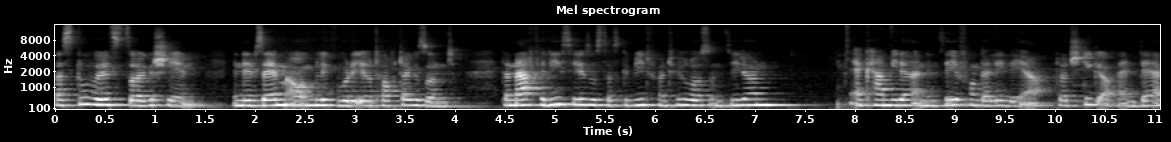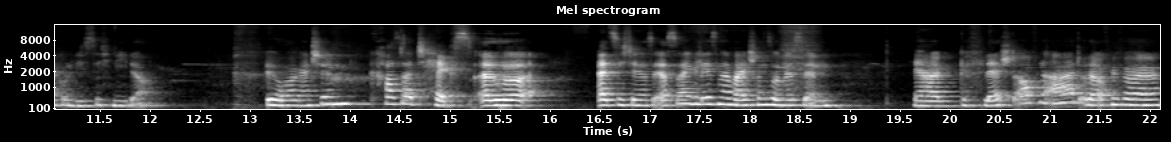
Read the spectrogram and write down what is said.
Was du willst, soll geschehen. In demselben Augenblick wurde ihre Tochter gesund. Danach verließ Jesus das Gebiet von Tyros und Sidon Er kam wieder an den See von Galiläa. Dort stieg er auf einen Berg und ließ sich nieder. Ja, ganz schön krasser Text. Also, als ich den das erste Mal gelesen habe, war ich schon so ein bisschen ja, geflasht auf eine Art oder auf jeden Fall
